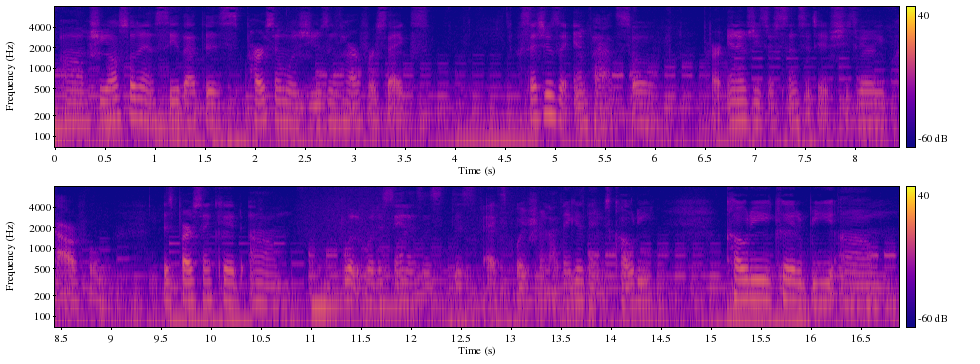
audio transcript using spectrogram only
Um, she also didn't see that this person was using her for sex. I said she was an empath, so her energies are sensitive. She's very powerful. This person could, um, what what it's saying is this this ex boyfriend. I think his name is Cody. Cody could be um,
